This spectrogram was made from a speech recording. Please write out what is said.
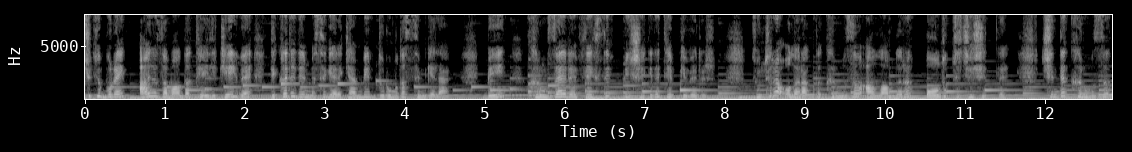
Çünkü bu renk aynı zamanda tehlikeyi ve dikkat edilmesi gereken bir durumu da simgeler. Beyin kırmızıya refleksif bir şekilde tepki verir. Kültürel olarak da kırmızının anlamları oldukça çeşitli. Çin'de kırmızı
